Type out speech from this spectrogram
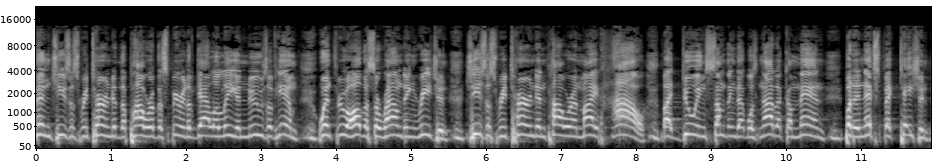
Then Jesus returned in the power of the Spirit of Galilee, and news of him went through all the surrounding region. Jesus returned in power and might. How? By doing something that was not a command, but an expectation.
